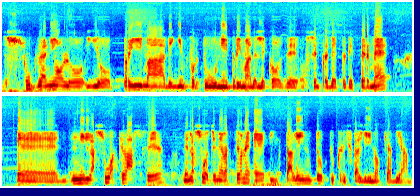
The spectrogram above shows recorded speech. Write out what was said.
su Zaniolo io prima degli infortuni, prima delle cose ho sempre detto che per me eh, nella sua classe, nella sua generazione è il talento più cristallino che abbiamo.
